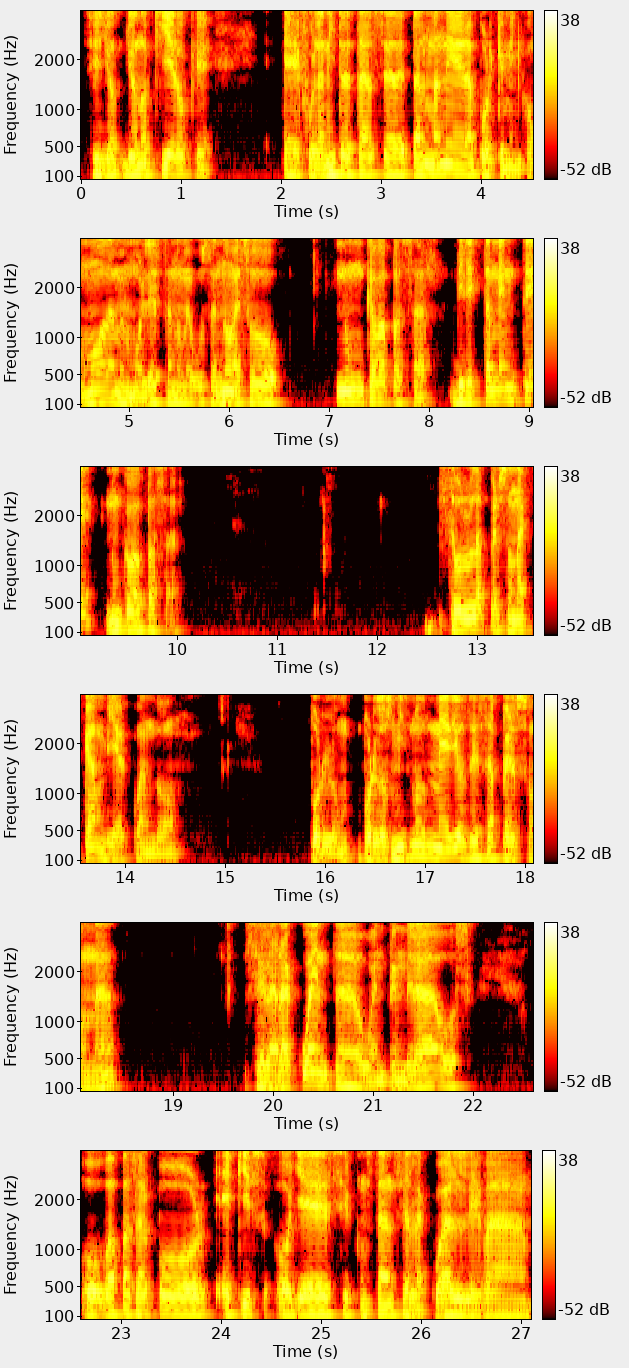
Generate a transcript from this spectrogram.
Si yo, yo no quiero que eh, fulanito de tal sea de tal manera porque me incomoda, me molesta, no me gusta. No, eso nunca va a pasar. Directamente nunca va a pasar solo la persona cambia cuando por, por los mismos medios de esa persona se dará cuenta o entenderá o, o, va a pasar por X o Y circunstancia la cual le va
